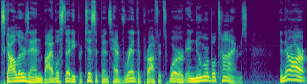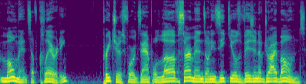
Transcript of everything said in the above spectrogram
Scholars and Bible study participants have read the prophet's word innumerable times, and there are moments of clarity. Preachers, for example, love sermons on Ezekiel's vision of dry bones.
